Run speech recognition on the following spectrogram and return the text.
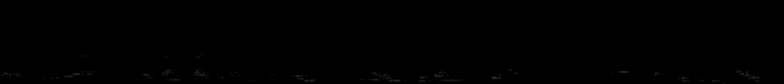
Äh, will er äh, seinen Zeitgenossen und uns einen neuen Zugang zu einem ähm, ganz wichtigen Teil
